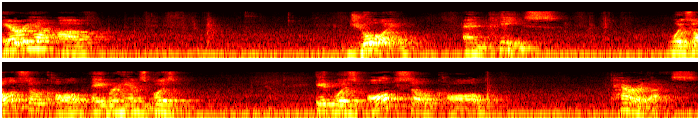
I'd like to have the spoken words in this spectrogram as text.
area of joy and peace was also called Abraham's bosom. It was also called paradise.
